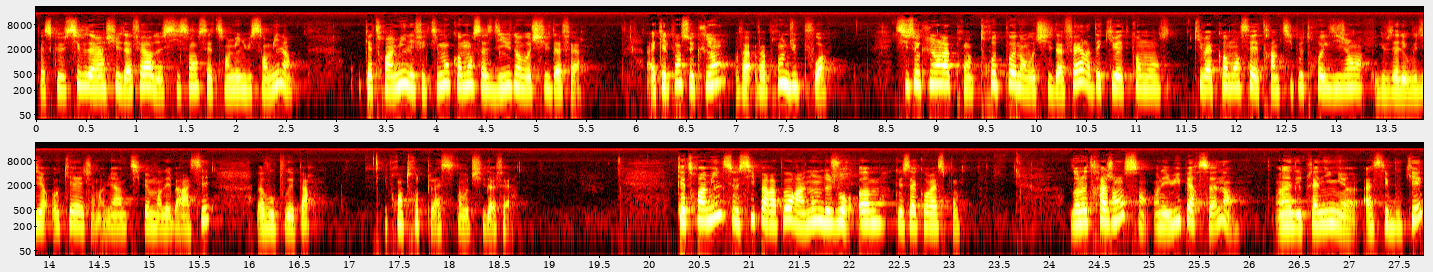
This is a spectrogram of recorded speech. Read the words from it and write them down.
Parce que si vous avez un chiffre d'affaires de 600, 700 000, 800 000, 80 000, effectivement, comment ça se dilue dans votre chiffre d'affaires À quel point ce client va, prendre du poids Si ce client-là prend trop de poids dans votre chiffre d'affaires, dès qu'il va, commencer à être un petit peu trop exigeant et que vous allez vous dire, OK, j'aimerais bien un petit peu m'en débarrasser, bah, vous ne pouvez pas. Il prend trop de place dans votre chiffre d'affaires. 80 000, c'est aussi par rapport à un nombre de jours hommes que ça correspond. Dans notre agence, on est 8 personnes, on a des plannings assez bouqués.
